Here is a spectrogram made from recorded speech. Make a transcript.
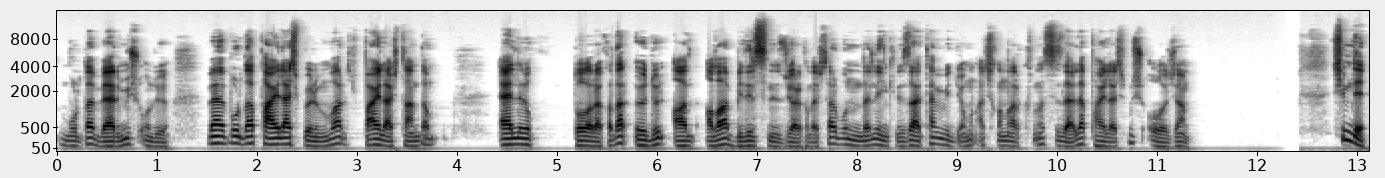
burada vermiş oluyor. Ve burada paylaş bölümü var. Paylaştan da 50 dolara kadar ödül al alabilirsiniz diyor arkadaşlar. Bunun da linkini zaten videomun açıklamalar kısmında sizlerle paylaşmış olacağım. Şimdi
